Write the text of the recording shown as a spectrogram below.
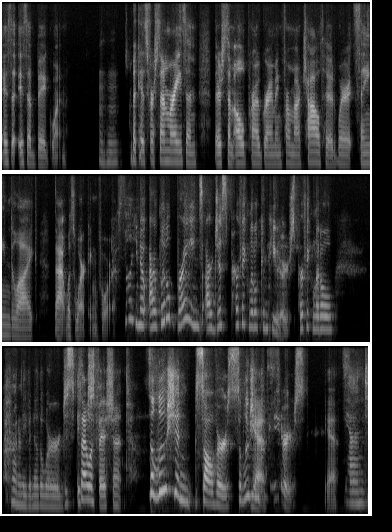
is a, is a big one Mhm. because for some reason there's some old programming from our childhood where it seemed like that was working for us. Well, you know, our little brains are just perfect little computers, perfect little, I don't even know the word, just, So efficient. solution solvers, solution Yes. creators. Yes. And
